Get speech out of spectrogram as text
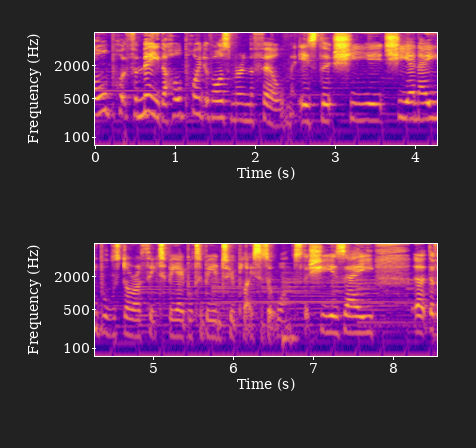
whole point for me, the whole point of Ozma in the film is that she she enables Dorothy to be able to be in two places at once. That she is a uh, the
